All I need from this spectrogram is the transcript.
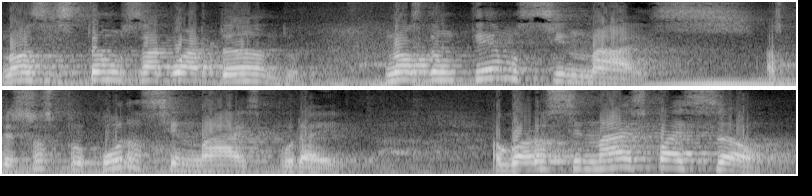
Nós estamos aguardando, nós não temos sinais. As pessoas procuram sinais por aí. Agora, os sinais quais são?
